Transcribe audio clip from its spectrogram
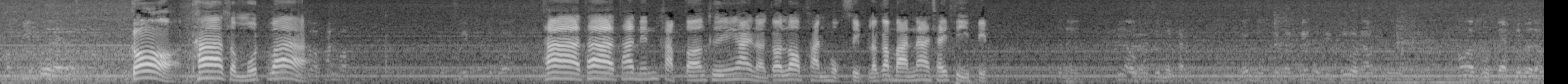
เขายิ้มเบอร์อะไรเหรอก็ถ้าสมมุติว่าก็พันวะ ถ้าถ้าถ้าเน้นขับตอนคือง่ายๆหน่อยก็รอบคันหกสิบแล้วก็บานหน้าใช้สี่สิบที่เอาคุณมากันเดี๋ยวผมจะมาเพ่งผมจะขึ้นรถเอาเอามาถูกแตกขึ้นรถเอา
